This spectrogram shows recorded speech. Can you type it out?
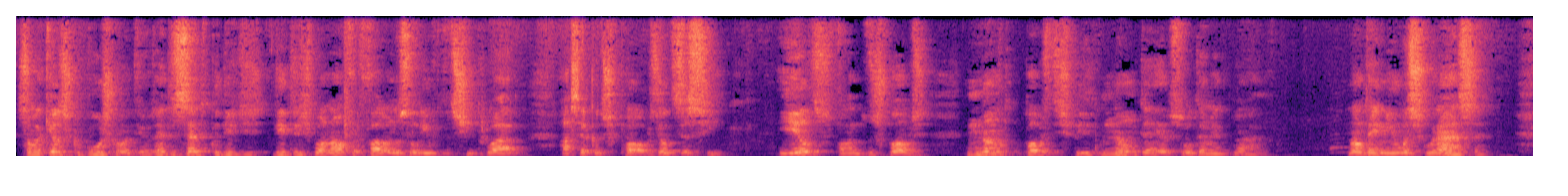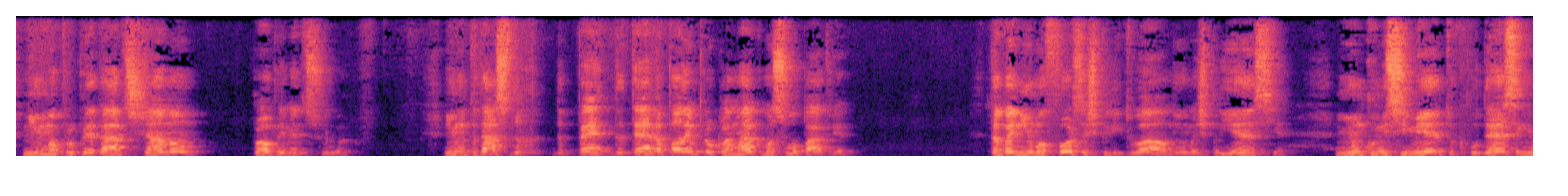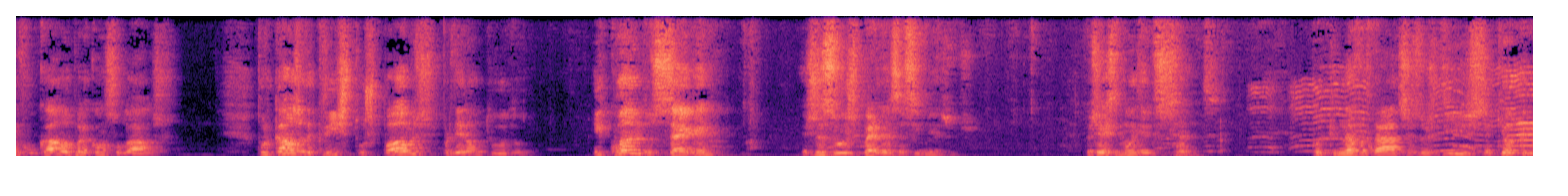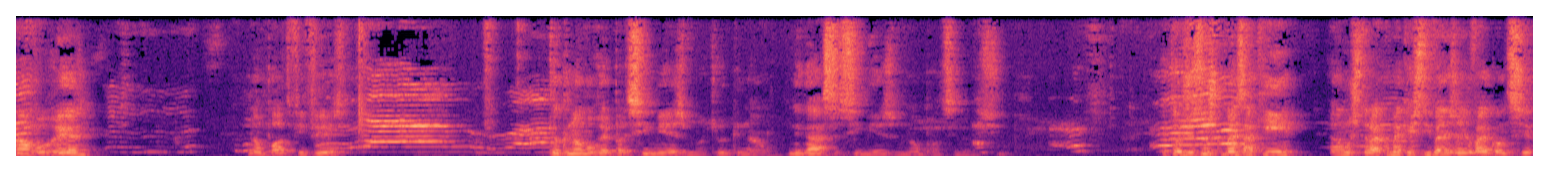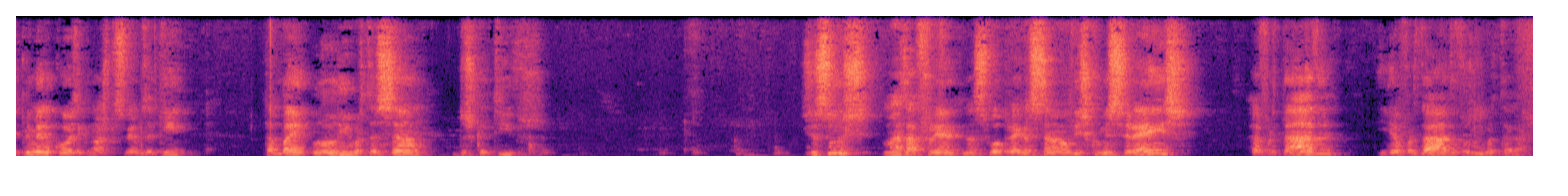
são aqueles que buscam a Deus. É interessante que Dietrich Bonhoeffer fala no seu livro de Discipulado acerca dos pobres. Ele diz assim: E eles, falando dos pobres, não, pobres de espírito, não têm absolutamente nada. Não têm nenhuma segurança, nenhuma propriedade chamam propriamente sua. Nenhum pedaço de, de, pé, de terra podem proclamar como a sua pátria. Também nenhuma força espiritual, nenhuma experiência, nenhum conhecimento que pudessem invocá-lo para consolá-los. Por causa de Cristo, os pobres perderam tudo. E quando seguem Jesus, perdem-se a si mesmos. Eu achei isto muito interessante. Porque, na verdade, Jesus diz: aquele que não morrer não pode viver. Aquele que não morrer para si mesmo, aquele que não negasse a si mesmo, não pode ser meu discípulo. Então Jesus começa aqui a mostrar como é que este Evangelho vai acontecer. Primeira coisa que nós percebemos aqui, também libertação dos cativos. Jesus, mais à frente na sua pregação, ele diz: Conhecereis a verdade e a verdade vos libertará.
